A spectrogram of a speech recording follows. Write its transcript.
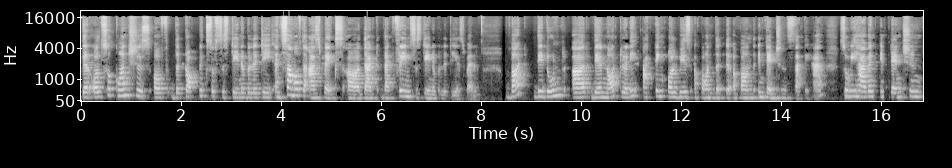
They're also conscious of the topics of sustainability and some of the aspects uh, that, that frame sustainability as well but they don't are they are not really acting always upon the upon the intentions that they have. So we have an intention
